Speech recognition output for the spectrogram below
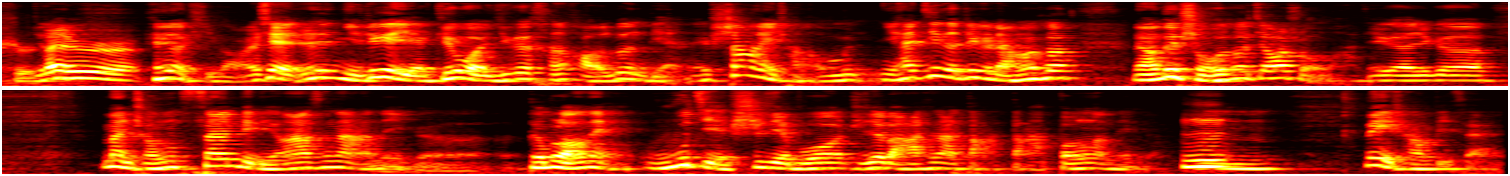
是，但是肯定有提高。而且你这个也给我一个很好的论点。上一场我们你还记得这个两回合两队首回合交手嘛？这个这个曼城三比零阿森纳，那个德布劳内无解世界波，直接把阿森纳打打崩了那个。嗯，那场比赛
